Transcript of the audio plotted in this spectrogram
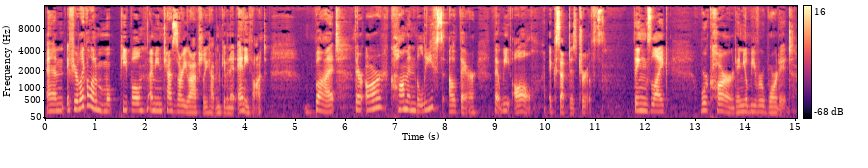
And if you're like a lot of mo- people, I mean, chances are you actually haven't given it any thought. But there are common beliefs out there that we all accept as truths. Things like work hard and you'll be rewarded.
